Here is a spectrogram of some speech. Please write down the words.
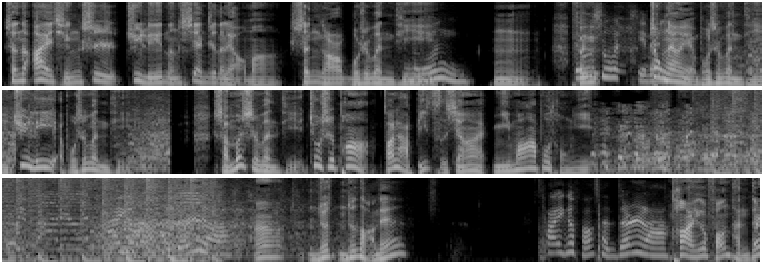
现在爱情是距离能限制得了吗？身高不是问题。嗯，重量也不是问题，距离也不是问题，什么是问题？就是怕咱俩彼此相爱，你妈不同意。差一个房产证啊！嗯，你说你说咋的？差一个房产证啊！差一个房产证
